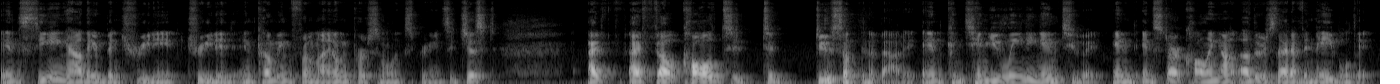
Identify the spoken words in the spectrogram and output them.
and seeing how they've been treated, treated, and coming from my own personal experience, it just, I, I felt called to to do something about it and continue leaning into it and and start calling out others that have enabled it.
